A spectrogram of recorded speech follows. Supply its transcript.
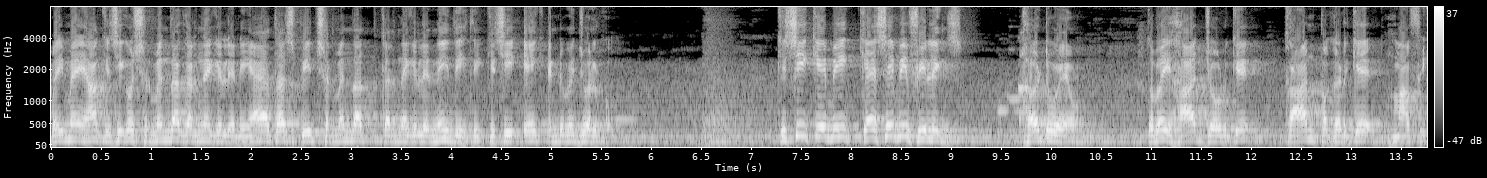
भाई मैं यहाँ किसी को शर्मिंदा करने के लिए नहीं आया था, स्पीच शर्मिंदा करने के लिए नहीं दी थी, किसी एक इंडिविजुअल को। किसी के भी, कैसे भी फीलिंग्स हर्ट हुए हो तो भाई हाथ जोड़ के, कान पकड़ के, माफ़ी।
